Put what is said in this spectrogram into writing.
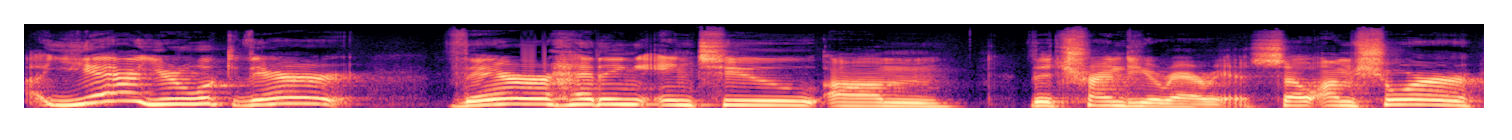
Uh, yeah, you're look they're they're heading into um, the trendier areas. So I'm sure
